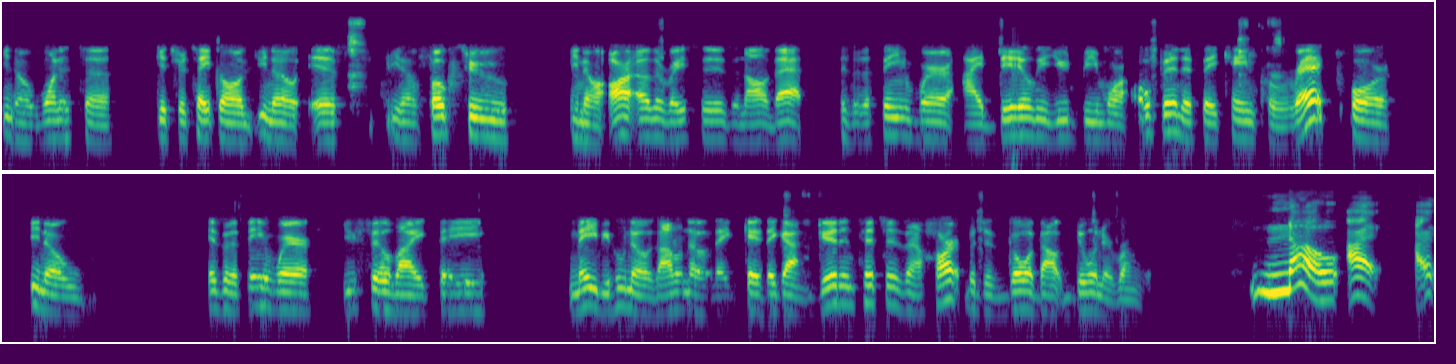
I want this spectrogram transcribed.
you know, wanted to get your take on, you know, if, you know, folks who, you know, are other races and all that, is it a thing where ideally you'd be more open if they came correct? Or, you know, is it a thing where you feel like they maybe who knows? I don't know. They they got good intentions and heart but just go about doing it wrong. No i I,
